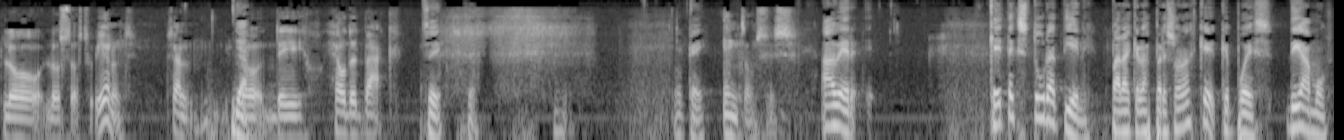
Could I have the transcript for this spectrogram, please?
lo, lo sostuvieron. O sea, lo- they held it back. Sí, sí. Ok. Entonces, A ver, ¿qué textura tiene? Para que las personas que, que, pues, digamos,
